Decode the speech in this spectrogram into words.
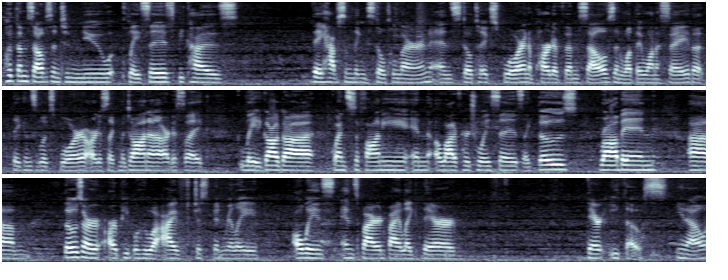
put themselves into new places because they have something still to learn and still to explore and a part of themselves and what they want to say that they can still explore. Artists like Madonna, artists like Lady Gaga, Gwen Stefani, and a lot of her choices, like those, Robyn, um, those are, are people who I've just been really always inspired by like their their ethos, you know,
